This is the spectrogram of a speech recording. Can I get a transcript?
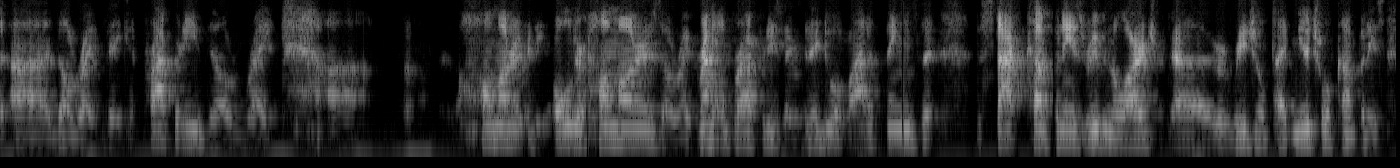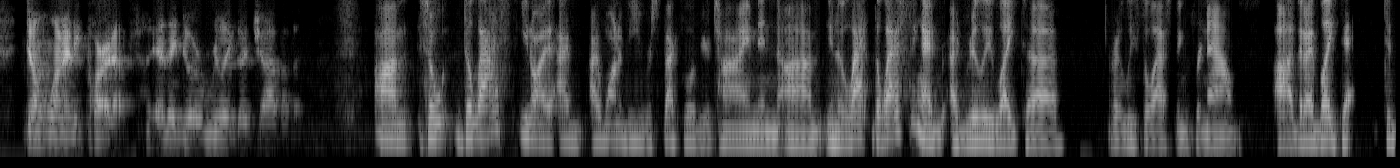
Uh, they'll write vacant property. They'll write uh, homeowner, the older homeowners, they'll write rental properties. They, they do a lot of things that the stock companies or even the large uh, regional type mutual companies don't want any part of, and they do a really good job of it. Um, so the last, you know, I I, I want to be respectful of your time, and um, you know, la- the last thing I'd I'd really like to, or at least the last thing for now, uh, that I'd like to to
